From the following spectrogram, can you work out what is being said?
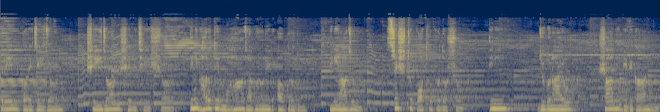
প্রেম করে যেই জন, সেই জন সেবিছে ঈশ্বর। তিনি ভারতের মহাজাগরণের অগ্রদূত। তিনি আজও শ্রেষ্ঠ পথ প্রদর্শক তিনি যুগনায়ক স্বামী বিবেকানন্দ।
